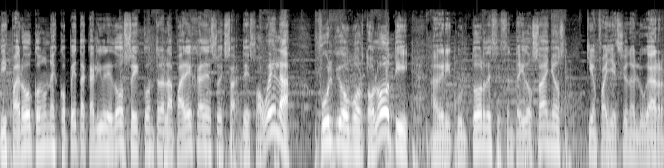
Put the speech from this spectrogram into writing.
disparó con una escopeta calibre 12 contra la pareja de su, de su abuela, Fulvio Bortolotti, agricultor de 62 años, quien falleció en el lugar.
